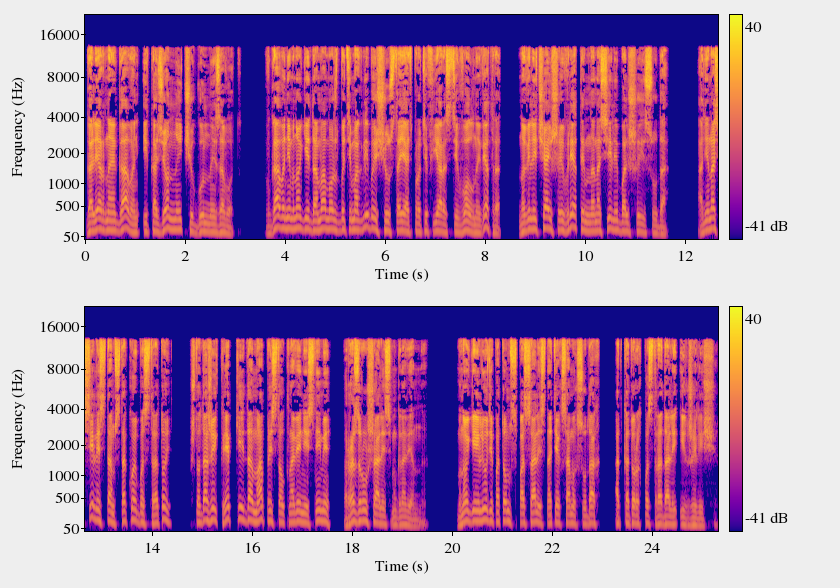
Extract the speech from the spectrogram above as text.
галерная гавань и казенный чугунный завод. В гавани многие дома, может быть, и могли бы еще устоять против ярости волны ветра, но величайший вред им наносили большие суда. Они носились там с такой быстротой, что даже и крепкие дома при столкновении с ними разрушались мгновенно. Многие люди потом спасались на тех самых судах, от которых пострадали их жилища.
